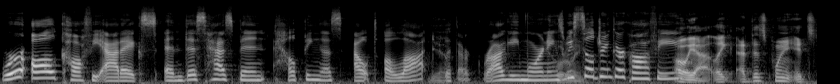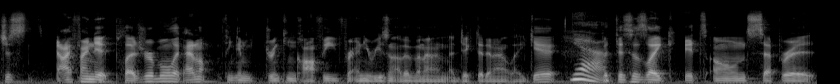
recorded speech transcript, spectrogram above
We're all coffee addicts, and this has been helping us out a lot Yeah. with our groggy mornings. We still drink our coffee. Oh yeah, like at this point, it's just I find it pleasurable. Like I don't think I'm drinking coffee for any reason other than I'm addicted and I like it. Yeah. But this is like its own separate.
